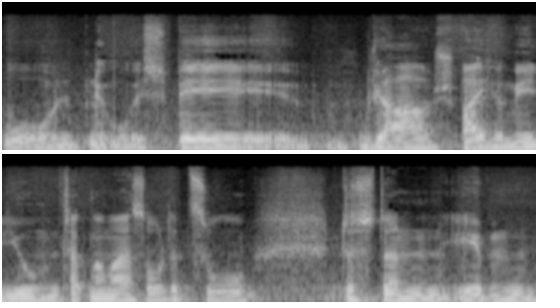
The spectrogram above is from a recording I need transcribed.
und eine USB, ja, Speichermedium, sagen wir mal so dazu, das dann eben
